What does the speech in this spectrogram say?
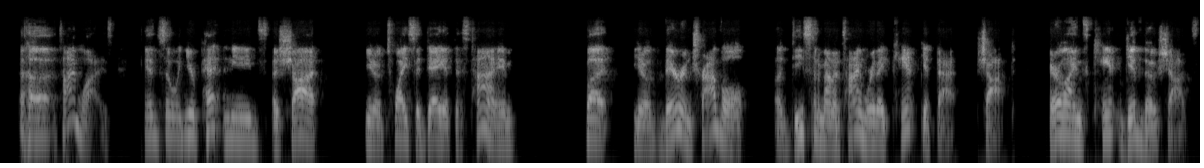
uh, time wise. And so when your pet needs a shot, you know, twice a day at this time, but you know, they're in travel a decent amount of time where they can't get that shot. Airlines can't give those shots.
